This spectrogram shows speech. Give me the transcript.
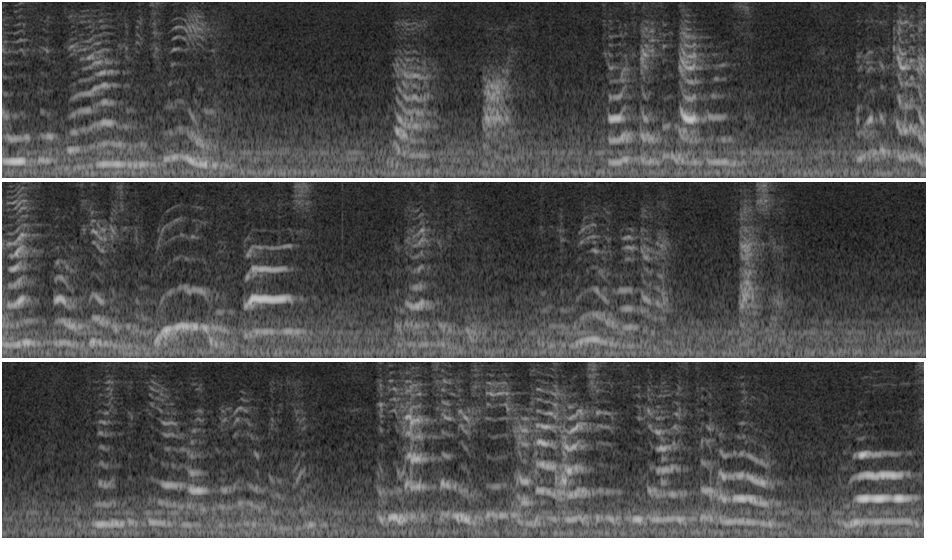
And you sit down in between the thighs. Toes facing backwards. And this is kind of a nice pose here because you can really massage the backs of the feet. And you can really work on that fascia. It's nice to see our library open again. If you have tender feet or high arches, you can always put a little rolled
